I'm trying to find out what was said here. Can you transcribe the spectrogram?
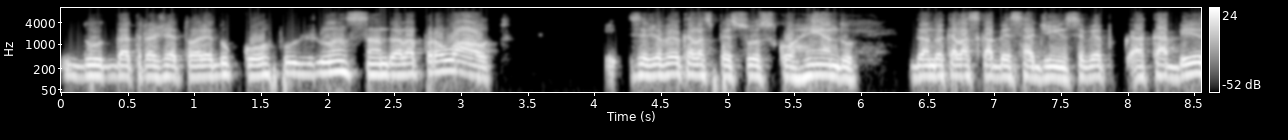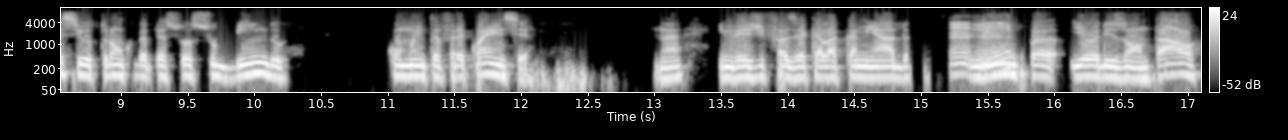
do, da trajetória do corpo, lançando ela para o alto. Você já viu aquelas pessoas correndo, dando aquelas cabeçadinhas? Você vê a cabeça e o tronco da pessoa subindo com muita frequência, né? Em vez de fazer aquela caminhada uhum. limpa e horizontal,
